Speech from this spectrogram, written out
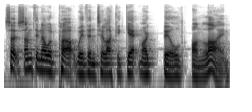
so it's something I would put up with until I could get my build online.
